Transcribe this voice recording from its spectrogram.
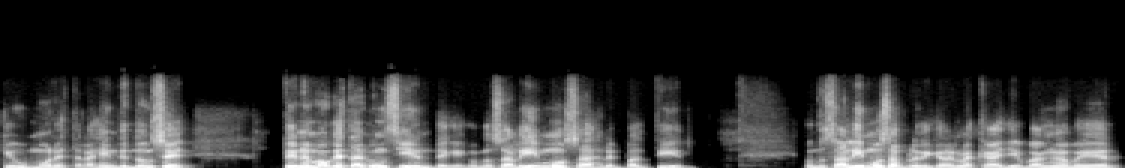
qué humor está la gente. Entonces, tenemos que estar conscientes que cuando salimos a repartir, cuando salimos a predicar en la calle, van a haber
